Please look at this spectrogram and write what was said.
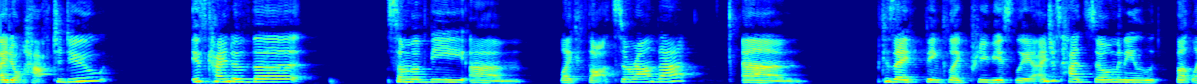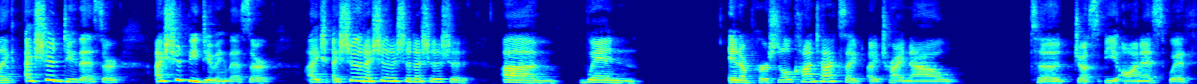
I don't have to do is kind of the some of the um like thoughts around that. Um because I think like previously I just had so many but like I should do this or I should be doing this or I, I should I should I should I should I should um when in a personal context I, I try now to just be honest with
